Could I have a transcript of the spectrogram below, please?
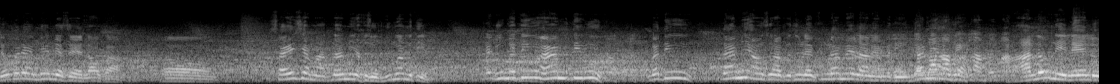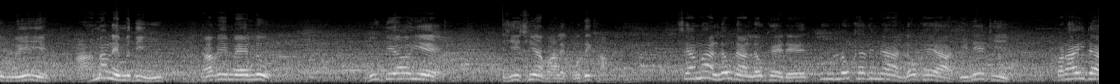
လောကတဲ့နှစ်20လောက်ကအော်ဆိုင်ဆရာမတမ်းမြောင်ဆိုဘူးမှမသိဘူးဘူးမသိဘူးဟာမသိဘူးမသိဘူး တမ်းမြောင်ဆိုတာဘယ်သူလဲဖူလာမဲလာလည်းမသိဘူးတမ်းမြောင်ဆိုတာဘာလုပ်နေလဲလို့မေးရင်ဘာမှလည်းမသိဘူးဒါပေမဲ့လို့လူတယောက်ရဲ့အရေးချင်းကဘာလဲကိုသိခါမယ်ဆရာမလှုပ်တာလှုပ်ခဲ့တယ်သူလှုပ်ခဲ့သည်များလှုပ်ခဲ့ရဒီနေ့ထိပရိုက်တာ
